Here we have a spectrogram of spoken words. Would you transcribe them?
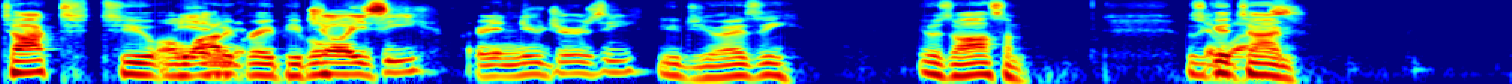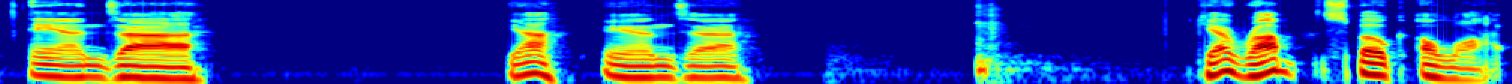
Talked to a lot of great people. Jersey or in New Jersey. New Jersey. It was awesome. It was a It good was. time. And uh yeah, and uh yeah, Rob spoke a lot.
